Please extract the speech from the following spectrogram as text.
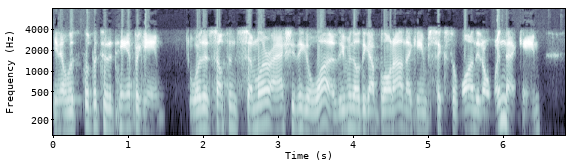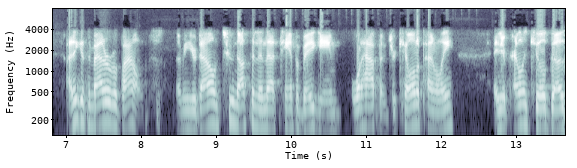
You know, let's flip it to the Tampa game. Was it something similar? I actually think it was. Even though they got blown out in that game six to one, they don't win that game. I think it's a matter of a bounce. I mean, you're down two nothing in that Tampa Bay game. What happens? You're killing a penalty, and your penalty kill does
